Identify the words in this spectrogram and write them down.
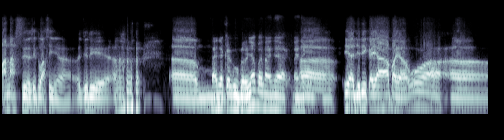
panas sih situasinya. Jadi um, nanya ke Google-nya apa nanya nanya? Uh, ke... Ya jadi kayak apa ya? Wah, uh,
